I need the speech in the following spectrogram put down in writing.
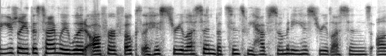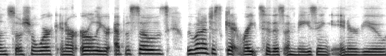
So usually at this time we would offer folks a history lesson, but since we have so many history lessons on social work in our earlier episodes, we want to just get right to this amazing interview.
